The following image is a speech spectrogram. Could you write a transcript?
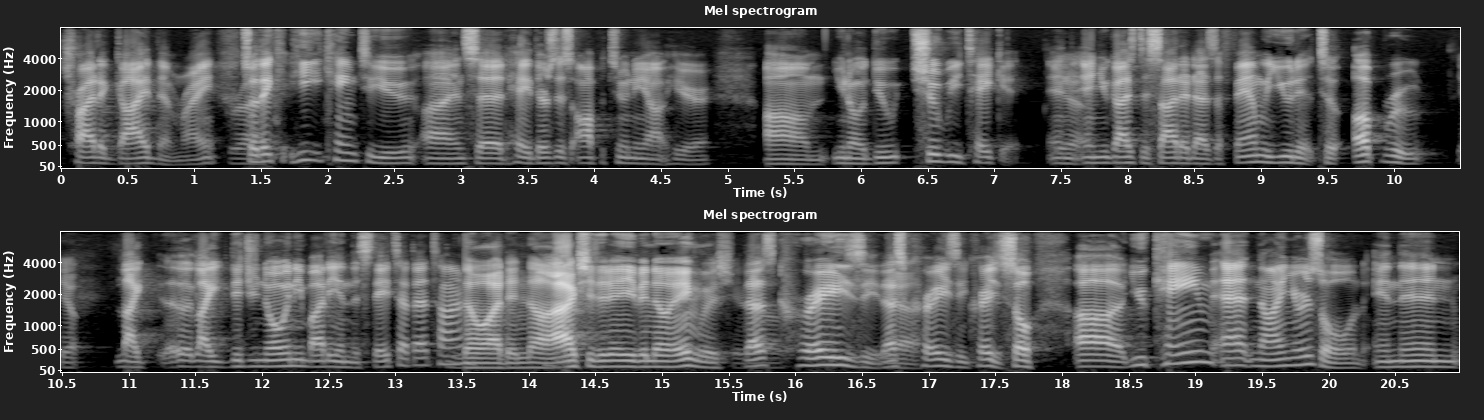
try to guide them, right? So they he came to you uh, and said, hey, there's this opportunity out here. Um, you know, do should we take it? And Yeah. and you guys decided as a family unit to uproot. Yep. Like uh, like did you know anybody in the states at that time? No, I did not. know I actually didn't even know English. You That's crazy. That's Yeah. crazy, crazy. So, uh, you came at nine years old, and then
